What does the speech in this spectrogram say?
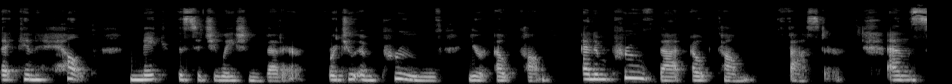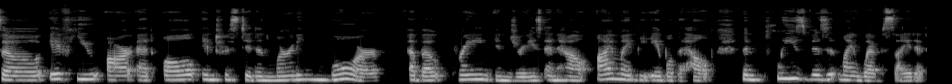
that can help make the situation better or to improve your outcome and improve that outcome faster. And so, if you are at all interested in learning more about brain injuries and how I might be able to help, then please visit my website at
